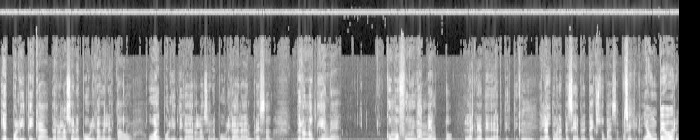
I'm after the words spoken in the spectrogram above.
es política de relaciones públicas del Estado o es política de relaciones públicas de las empresas, pero no tiene como fundamento la creatividad artística. Mm. El arte es una especie de pretexto para esa política. Y aún peor,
